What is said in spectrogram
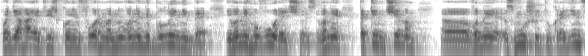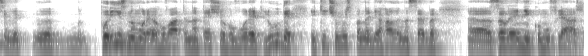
подягають військові форми, ну вони не були ніде, і вони говорять щось. Вони таким чином е, вони змушують українців е, по-різному реагувати на те, що говорять люди, які чомусь понадягали на себе зелені камуфляжі.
